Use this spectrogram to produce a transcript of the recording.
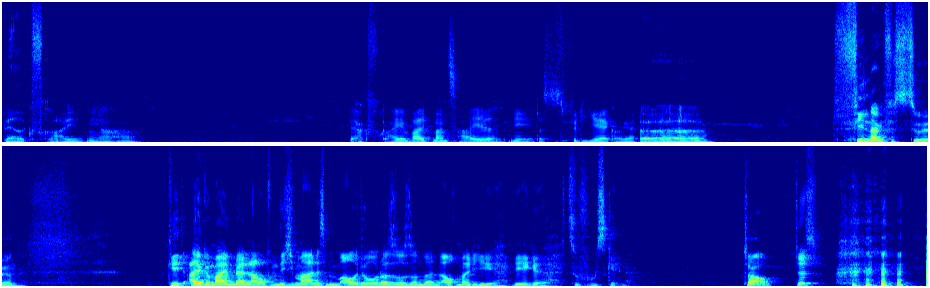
Bergfrei? Ja. Bergfrei, Waldmannsheil. Nee, das ist für die Jäger, gell? Äh, vielen Dank fürs Zuhören. Geht allgemein mehr laufen. Nicht immer alles mit dem Auto oder so, sondern auch mal die Wege zu Fuß gehen. Ciao. Tschüss.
